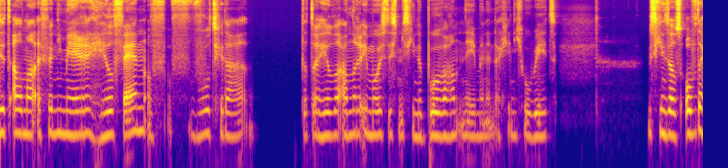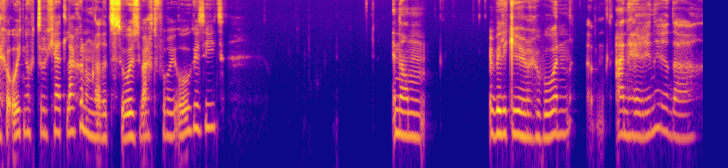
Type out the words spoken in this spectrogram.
het allemaal even niet meer heel fijn of, of voelt je dat, dat er heel veel andere emoties misschien de bovenhand nemen en dat je niet goed weet. Misschien zelfs of dat je ooit nog terug gaat lachen omdat het zo zwart voor je ogen ziet. En dan wil ik je er gewoon ehm, aan herinneren dat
